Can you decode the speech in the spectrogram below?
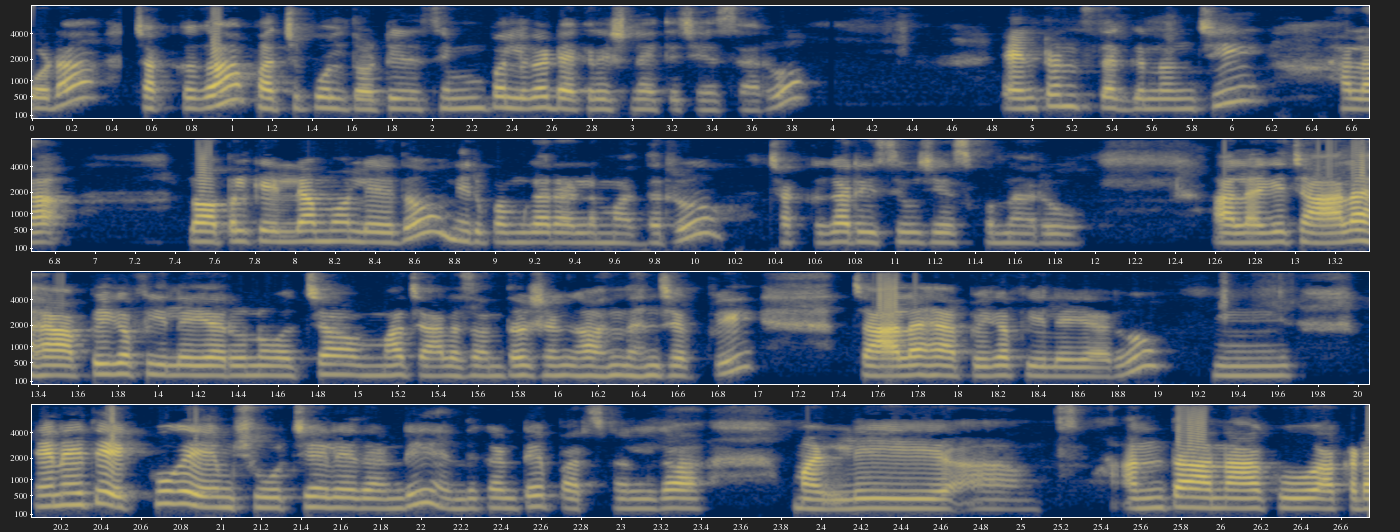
కూడా చక్కగా పచ్చి పూలతోటి సింపుల్గా డెకరేషన్ అయితే చేశారు. ఎంట్రన్స్ దగ్గర నుంచి అలా లోపలికి వెళ్ళామో లేదో నిరుపమ్ గారు వాళ్ళ మదరు చక్కగా రిసీవ్ చేసుకున్నారు. అలాగే చాలా హ్యాపీగా ఫీల్ అయ్యారు. నువ్వు వచ్చా అమ్మ చాలా సంతోషంగా ఉందని చెప్పి చాలా హ్యాపీగా ఫీల్ అయ్యారు. నేనైతే ఎక్కువగా ఏం షూట్ చేయలేదండి. ఎందుకంటే పర్సనల్గా మళ్ళీ అంతా నాకు అక్కడ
